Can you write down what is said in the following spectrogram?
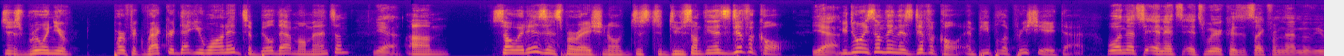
just ruin your perfect record that you wanted to build that momentum. yeah, Um, so it is inspirational just to do something that's difficult. yeah. You're doing something that's difficult and people appreciate that. Well, and that's and it's it's weird because it's like from that movie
